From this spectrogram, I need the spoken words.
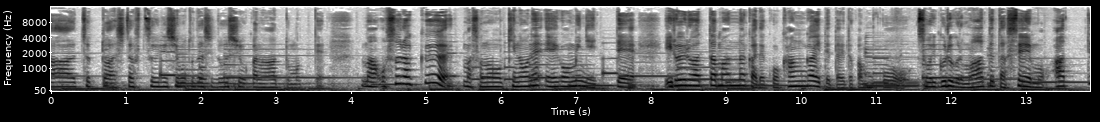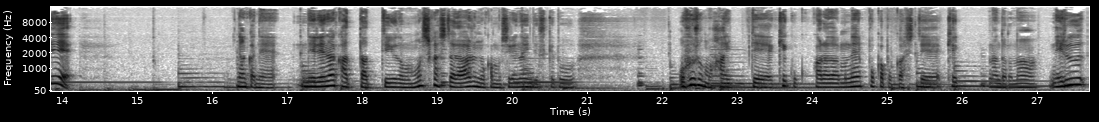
あちょっと明日普通に仕事だしどうしようかなと思ってまあおそらく、まあ、その昨日ね映画を見に行っていろいろ頭の中でこう考えてたりとかもこうそういうぐるぐる回ってたせいもあってなんかね寝れなかったっていうのももしかしたらあるのかもしれないんですけどお風呂も入って結構体もねポカポカしてけなんだろうな寝る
